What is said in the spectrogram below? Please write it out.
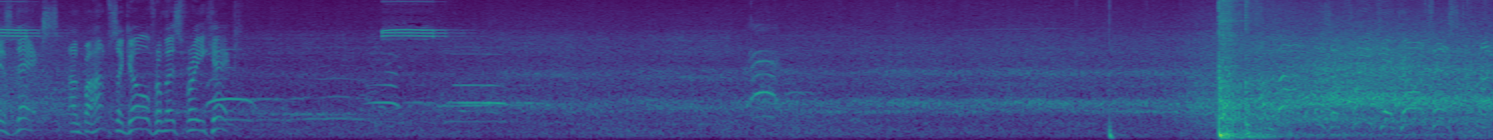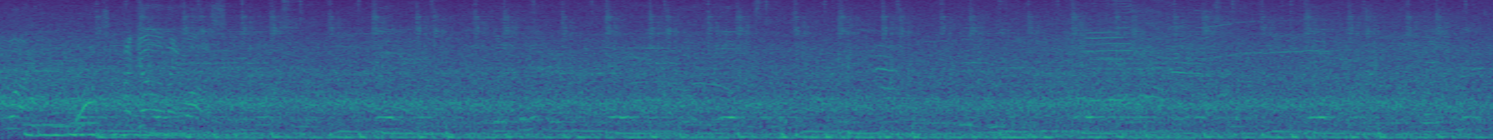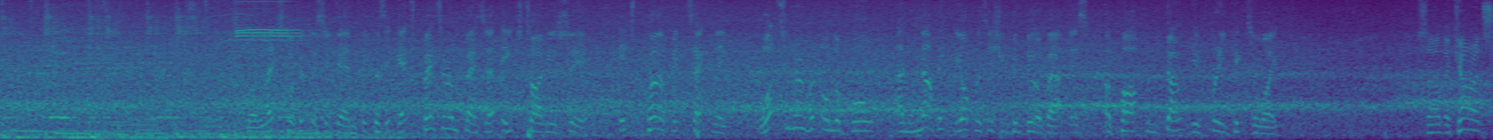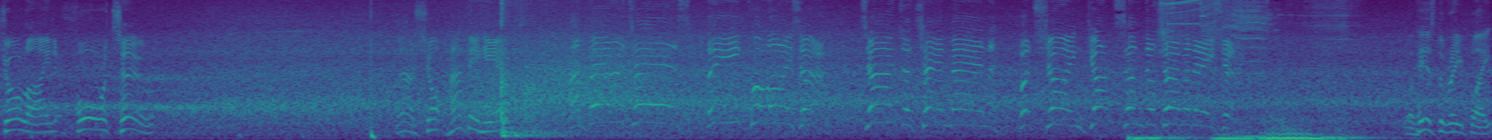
Is next, and perhaps a goal from this free kick. Well, let's look at this again because it gets better and better each time you see it. It's perfect technique. Lots of movement on the ball and nothing the opposition can do about this apart from don't give free kicks away. So the current scoreline, 4-2. Now shot happy here. And there it is! The equaliser! Down to 10 men, but showing guts and determination. Well, here's the replay.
